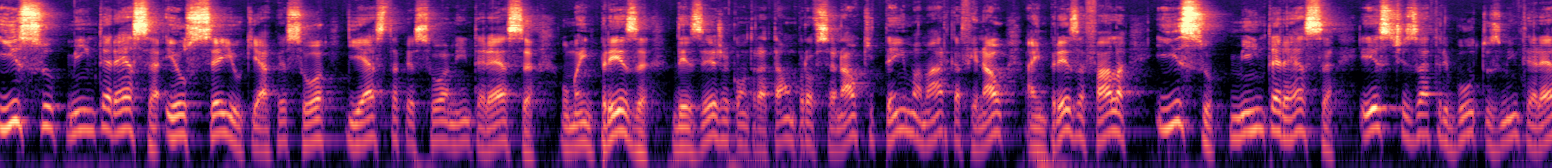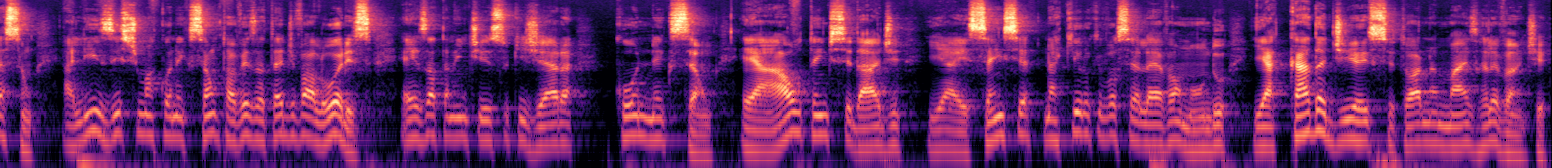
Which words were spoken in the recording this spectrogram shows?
isso me interessa, eu sei o que é a pessoa e esta pessoa me interessa. Uma empresa deseja contratar um profissional que tem uma marca final, a empresa fala: Isso me interessa, estes atributos me interessam. Ali existe uma conexão, talvez até de valores. É exatamente isso que gera conexão. É a autenticidade e a essência naquilo que você leva ao mundo e a cada dia isso se torna mais relevante.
